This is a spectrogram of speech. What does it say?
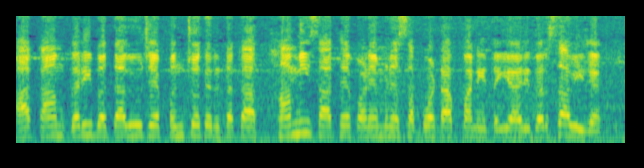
આ કામ કરી બતાવ્યું છે. પંચોતેર ટકા ખામી સાથે પણ એમણે સપોર્ટ આપવાની તૈયારી દર્શાવી છે.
